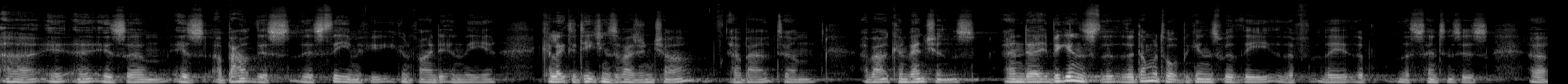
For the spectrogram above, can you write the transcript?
uh, is um, is about this this theme. If you, you can find it in the collected teachings of Ajahn Chah about um, about conventions, and uh, it begins. The, the Dhamma talk begins with the the the, the, the sentences: uh,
